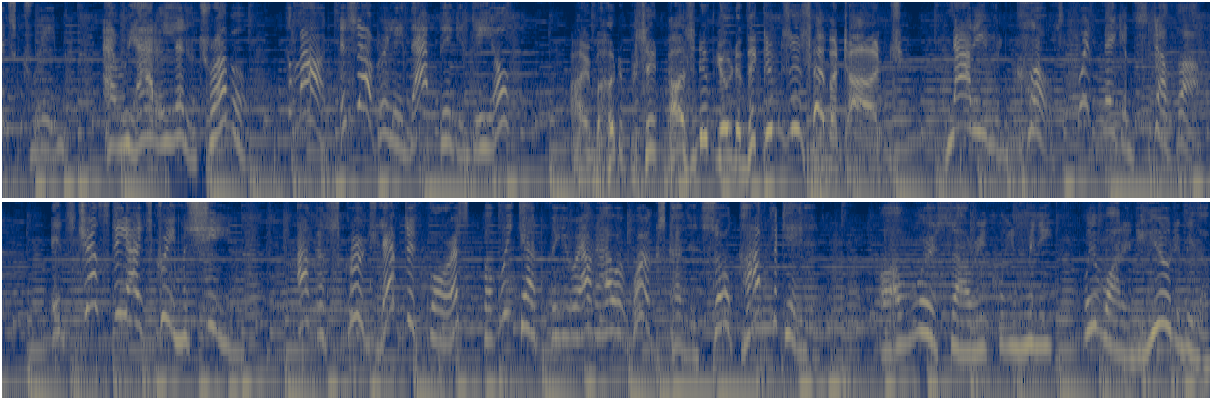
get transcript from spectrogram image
ice cream. And we had a little trouble. Come on, it's not really that big a deal. I'm 100% positive you're the victims of sabotage. Not even close. Quit making stuff up. It's just the ice cream machine. Uncle Scrooge left it for us, but we can't figure out how it works because it's so complicated. Oh, we're sorry, Queen Minnie. We wanted you to be the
